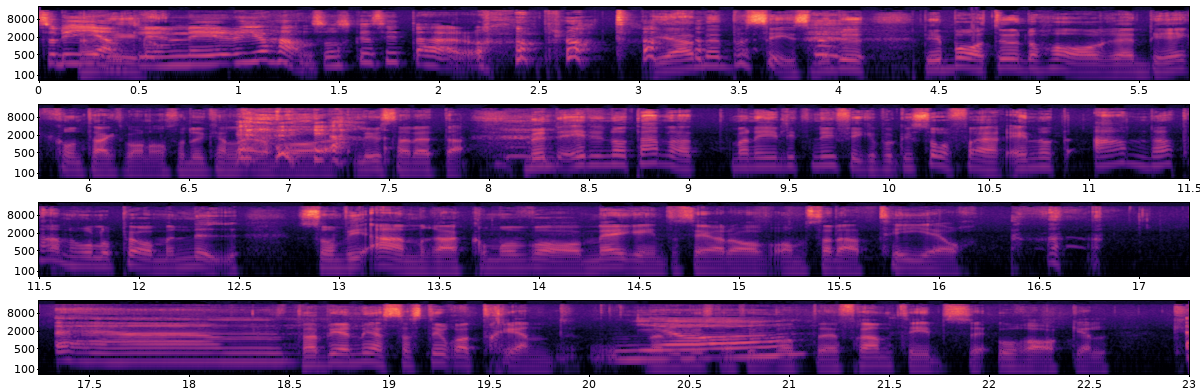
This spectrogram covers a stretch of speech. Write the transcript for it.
Så det det är- egentligen är det ju han som ska sitta här och prata. Ja men precis, men du, det är bra att du ändå har eh, direktkontakt med honom så du kan lära våra lyssnare detta. Men är det något annat, man är lite nyfiken på Kristoffer här, är det något annat han håller på med nu som vi andra kommer att vara mega intresserade av om sådär tio år? Ehm, Vad blir nästa stora trend när vi Ja. lyssnar till vårt eh, framtidsorakel?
